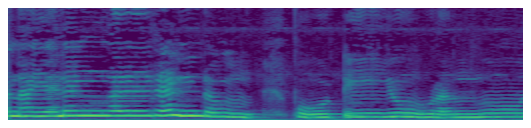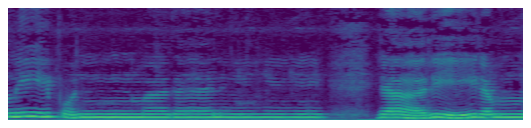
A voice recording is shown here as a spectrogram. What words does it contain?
നയനങ്ങൾ രണ്ടും പൂട്ടിയുറങ്ങൂ നീ പൊന്മകനെ. രാരീരം രാരീരം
